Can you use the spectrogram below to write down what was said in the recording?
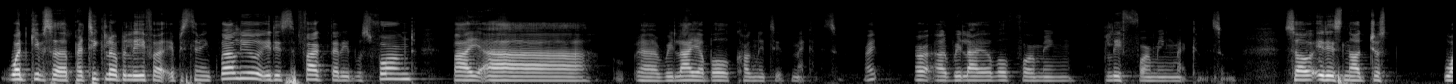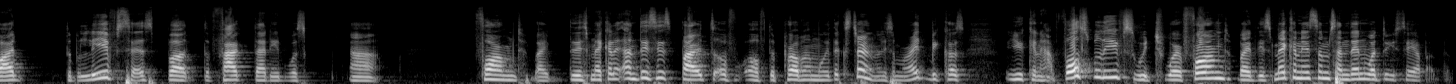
what gives a particular belief an epistemic value, it is the fact that it was formed by a, a reliable cognitive mechanism, right? Or a reliable forming, belief forming mechanism. So it is not just what the belief says, but the fact that it was uh, formed by this mechanism. And this is part of, of the problem with externalism, right? Because you can have false beliefs which were formed by these mechanisms, and then what do you say about them,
